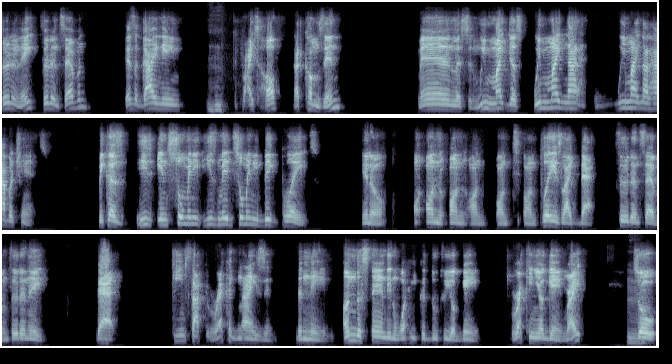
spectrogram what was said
third and eight, third and seven, there's a guy named mm-hmm. Bryce Huff that comes in. Man, listen, we might just we might not we might not have a chance because he's in so many he's made so many big plays you know on on on on on plays like that third and seven third and eight that teams start recognizing the name understanding what he could do to your game wrecking your game right mm-hmm. so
